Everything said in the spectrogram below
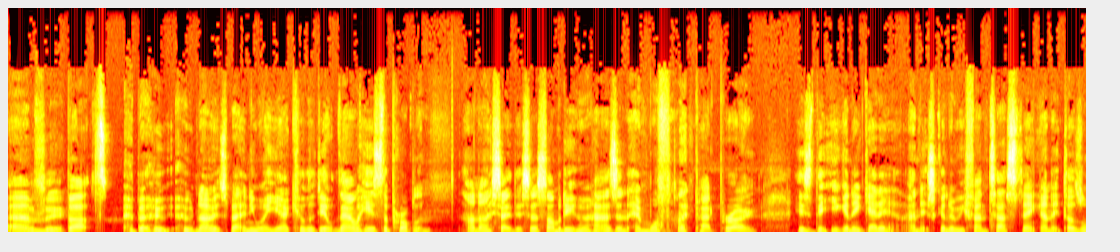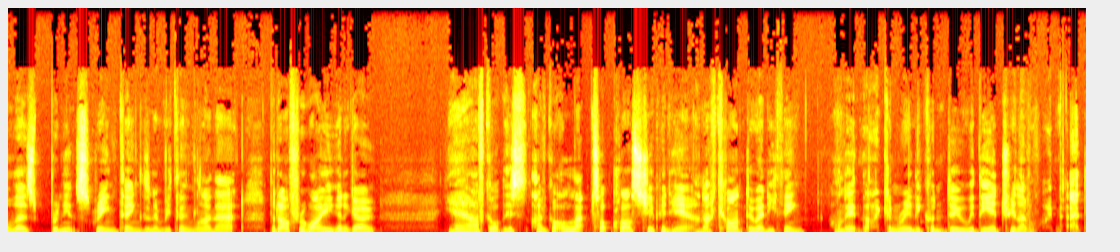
Um, We'll see. But but who who knows? But anyway, yeah, kill the deal. Now here's the problem, and I say this as somebody who has an M1 iPad Pro, is that you're going to get it and it's going to be fantastic and it does all those brilliant screen things and everything like that. But after a while, you're going to go, yeah, I've got this, I've got a laptop class chip in here, and I can't do anything on it that I can really couldn't do with the entry level iPad.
